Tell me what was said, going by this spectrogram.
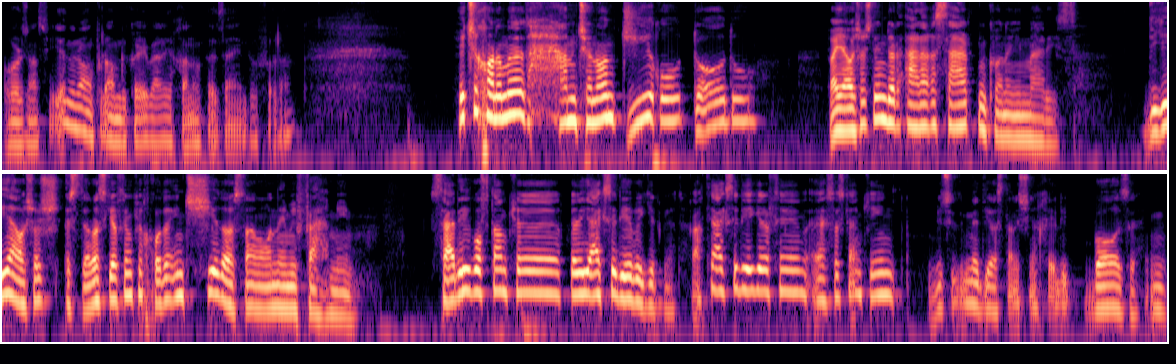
اورژانس. یه دونه آمپول آمریکایی برای خانم بزنید و فلان. هیچی خانم همچنان جیغ و داد و و یواشاش دیدیم داره عرق سرد می‌کنه این مریض. دیگه یواشاش استراس گرفتیم که خدا این چیه داستان ما نمی‌فهمیم. سریع گفتم که بره یه عکس دیگه بگیر بیاد. وقتی عکس دیگه گرفتیم احساس کردم که این یه چیزی مدیاستانش این خیلی بازه. این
